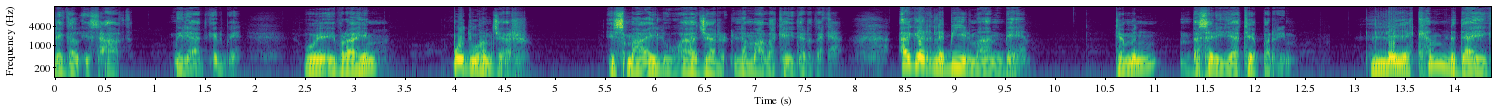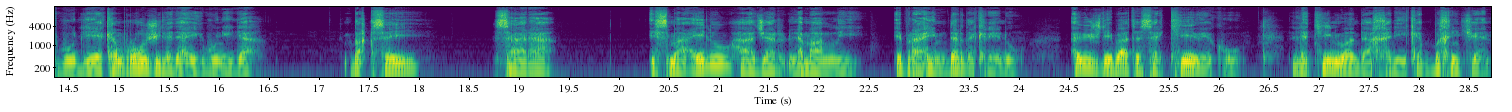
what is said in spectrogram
لەگەڵ ئیسحاق میراتگر بێ بۆیە ئیبراهیم بۆ دوو هەمجار ئیسماعیل و هاجر لە ماڵەکەی دەردەکە ئەگەر لە بیرمان بێ کە من بەسەریدا تێپەڕیم لە یەکەم لەدایک بوو لە یەکەم ڕۆژی لەدایک بوونیدا بە قسەی سارا، ئیسماعیل و هاجەر لە ماڵی ئیبراهیم دەردەکرێن و ئەویش دەیباتە سەر کێوێک و لە تینواندا خەریکە بخنکێن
